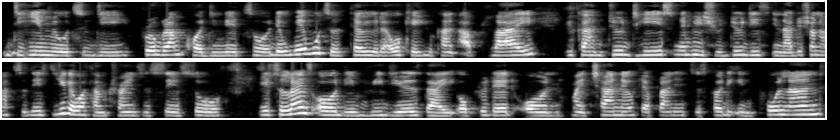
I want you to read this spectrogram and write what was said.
the email to the program coordinator, they will be able to tell you that, okay, you can apply, you can do this, maybe you should do this in addition to this. Do you get what I'm trying to say? So utilize all the videos that I uploaded on my channel if you're planning to study in Poland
